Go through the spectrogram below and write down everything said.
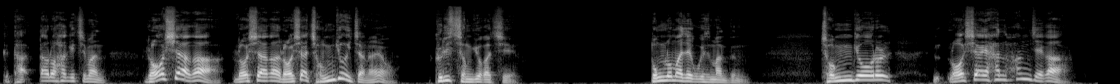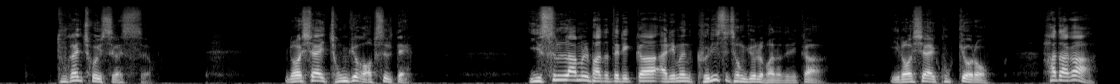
그다 따로 하겠지만 러시아가 러시아가 러시아 정교 있잖아요. 그리스 정교 같이 동로마 제국에서 만든 정교를 러시아의 한 황제가 두 가지 초이스가 있었어요. 러시아의 종교가 없을 때 이슬람을 받아들일까 아니면 그리스 정교를 받아들일까 이 러시아의 국교로 하다가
